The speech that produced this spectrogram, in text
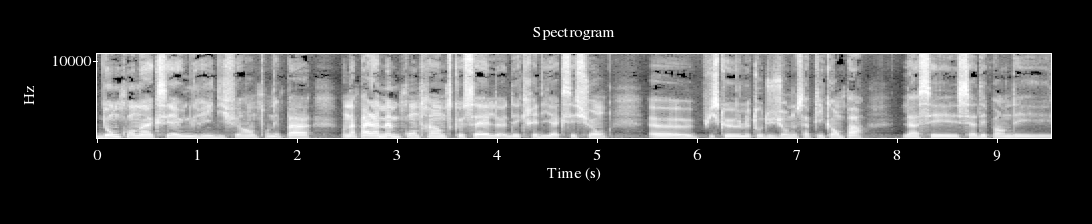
Donc on a accès à une grille différente. On n'a pas, pas la même contrainte que celle des crédits accession, euh, puisque le taux d'usure ne s'appliquant pas Là, ça dépend des,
